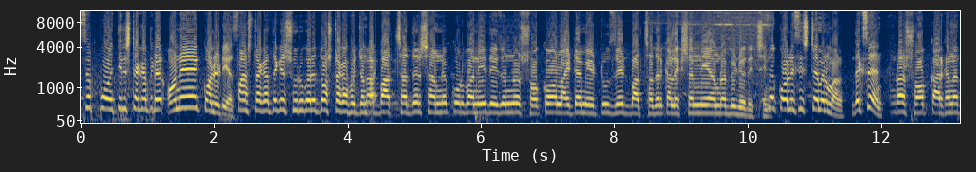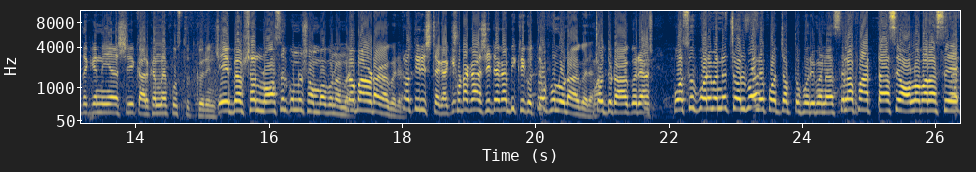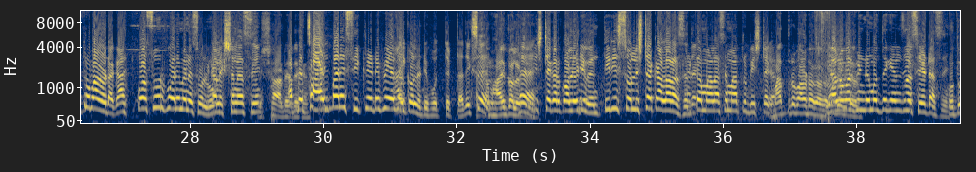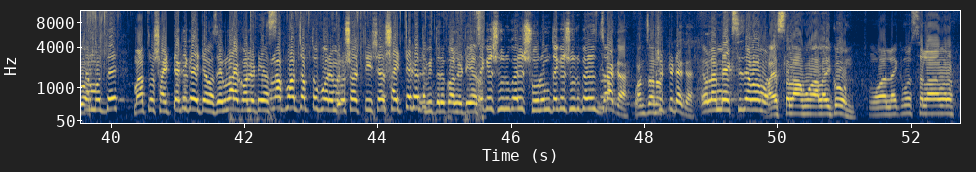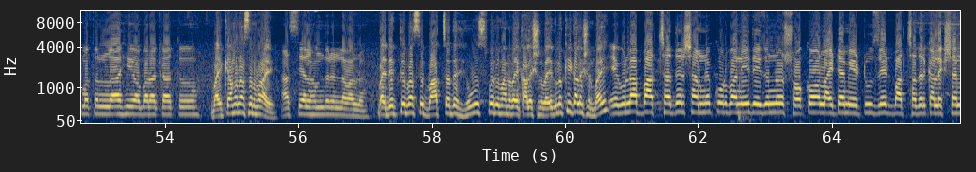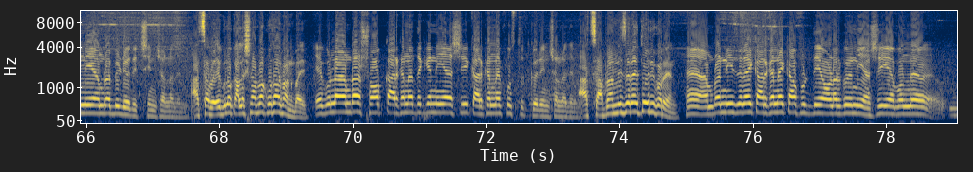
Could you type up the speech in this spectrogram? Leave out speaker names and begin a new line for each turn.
আছে পঁয়ত্রিশ টাকা থেকে অনেক কোয়ালিটি আছে। পাঁচ টাকা থেকে শুরু করে দশ টাকা পর্যন্ত। বাচ্চাদের সামনে কোরবানি এই জন্য সকল আইটেম এ টু জেড বাচ্চাদের কালেকশন নিয়ে আমরা ভিডিও দিচ্ছি। কলি সিস্টেমের মাল দেখছেন? আমরা সব কারখানা থেকে নিয়ে আসি কারখানায় প্রস্তুত করি এই ব্যবসার লসের কোনো সম্ভাবনা নেই। বারো টাকা করে। তিরিশ টাকা একশো টাকা আশি টাকা বিক্রি করতে পনেরো টাকা করে। চোদ্দ টাকা করে আস- প্রচুর পরিমাণে চলবে। পর্যাপ্ত পরিমাণে আছে। পাটটা আছে অল ওভার আছে। মাত্র বারো টাকা প্রচুর পরিমাণে চলবে। কালেকশন আছে।
শার্ট
আপনি
দেখেন।
চাইলবারে সিক্রেটে পেয়ে হাই কোয়ালিটি প্রত্যেকটা দেখছেন?
একদম high quality।
20 টাকার কোয়ালিটি পেন 30 40 টা কালার আছে। একটা মাল আছে মাত্র 20 টাকা।
মাত্র বারো টাকা করে।
হেলোভার প্রিন্টের মধ্যে গেঞ্জি সেট আছে। তার মধ্যে মাত্র 60 টাকা আইটেম আছে। এগুলো কোয়ালিটি আছে। পর্যাপ্ত পরিমাণে। শার্ট টি-শার্ট 60 টাকাতে ভিতরে কোয়ালিটি আছে। থেকে শুরু করে শোরুম থেকে শুরু করে টাকা।
পঞ্চান্ন।
60 টাকা। এগুলো ম্যাক্সি যাব
আসসালামু আলাইকুম।
ওয়ালাইকুম আসসালাম রাহমাতুল্লাহি ওয়া বারাকাতুহু।
ভাই কেমন আছেন ভাই?
আছি আলহামদুলিল্লাহ ভালো।
ভাই দেখতে পাচ্ছি বাচ্চাদের হিউজ পরিমাণ ভাই কালেকশন ভাই। এগুলো কি কালেকশন ভাই?
এগুলা বাচ্চাদের সামনে কোরবানি ঈদ, এই জন্য সকল আইটেম এ টু জেড বাচ্চাদের কালেকশন নিয়ে আমরা ভিডিও দিচ্ছি ইনশাল্লাহ দিন।
আচ্ছা ভাই এগুলো কালেকশন আপনারা কোথায় পান ভাই?
এগুলা আমরা সব কারখানা থেকে নিয়ে আসি কারখানায় প্রস্তুত করি ইনশাল্লাহ দিন।
আচ্ছা আপনারা নিজেরাই তৈরি করেন?
হ্যাঁ আমরা নিজেরাই কারখানায় কাপড় দিয়ে অর্ডার করে নিয়ে আসি এবং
